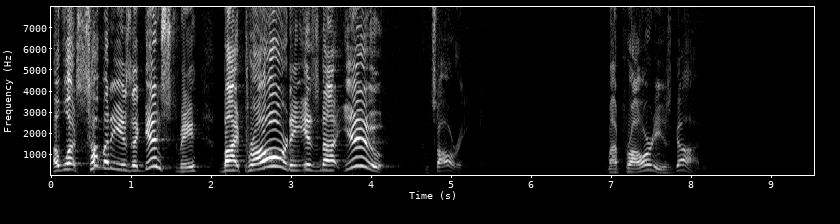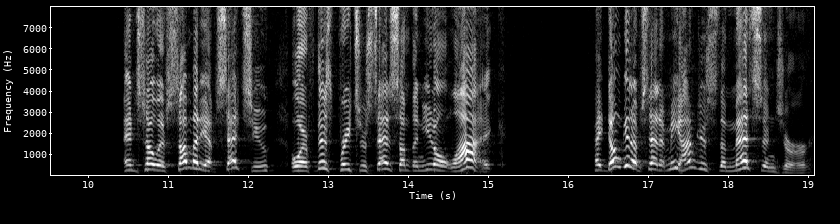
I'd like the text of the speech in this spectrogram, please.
of what somebody is against me, my priority is not you. I'm sorry. My priority is God. And so, if somebody upsets you, or if this preacher says something you don't like, hey, don't get upset at me. I'm just the messenger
